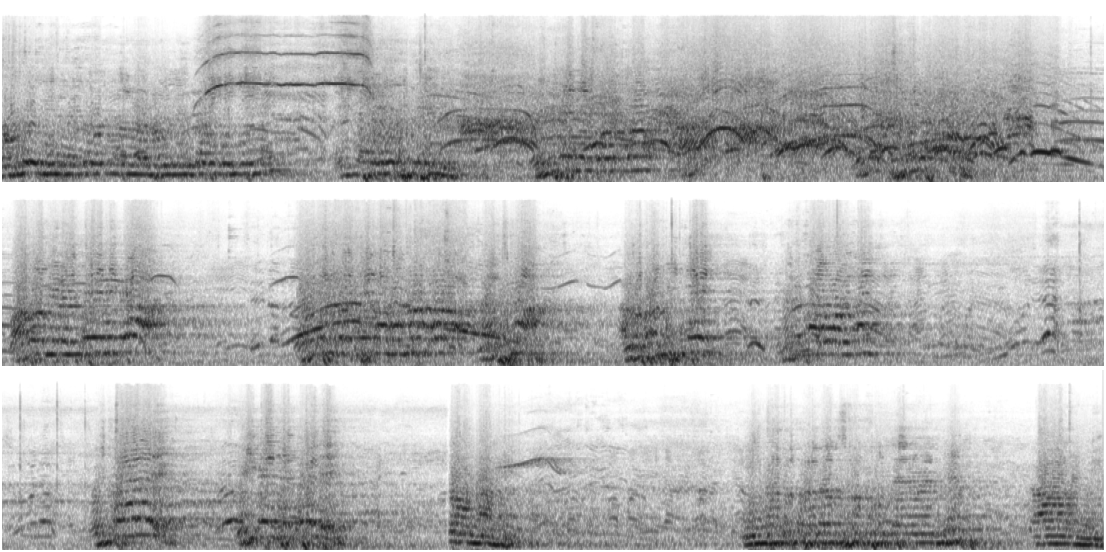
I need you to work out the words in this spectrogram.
పంపించేయండి ఆ రెండు మీరు ఎక్కడ ఉండాలి ఆ రెండు ఇద్దరు కూర్చొని ఎంత చేయించండి ఎందుకంటే కోర్టులో ఇలా శ్రీగారు, బాబా మీరు ఎంత ఇంకా ఎవరు వచ్చినా అందరూ కూడా లక్ష్మ అలా పంపించే ఎంత వాళ్ళని వచ్చాయి మీకే చెప్పేది ఉన్నాను ఈ గత ప్రదర్శన పూర్తయిన వెంటనే రావాలండి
